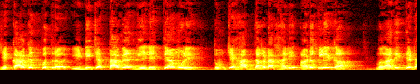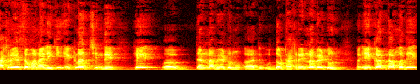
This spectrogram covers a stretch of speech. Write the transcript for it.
जे कागदपत्र ईडीच्या ताब्यात गेले त्यामुळे तुमचे हात दगडाखाली अडकले का? मग आदित्य ठाकरे असं म्हणाले की एकनाथ शिंदे हे त्यांना भेटून आदि- उद्धव ठाकरेंना भेटून एकांतामध्ये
